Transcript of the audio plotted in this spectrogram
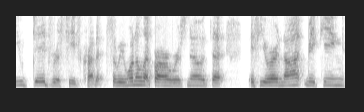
you did receive credit. So we want to let borrowers know that if you are not making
